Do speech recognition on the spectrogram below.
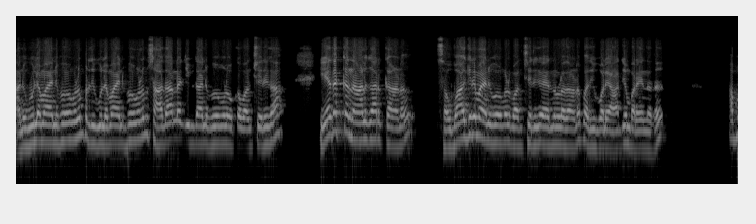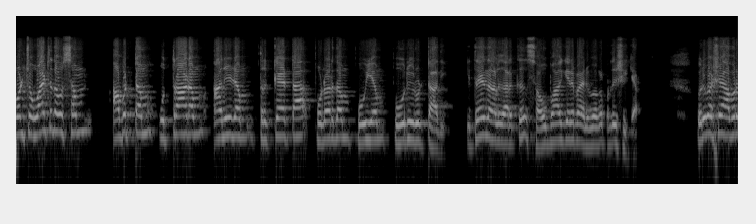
അനുകൂലമായ അനുഭവങ്ങളും പ്രതികൂലമായ അനുഭവങ്ങളും സാധാരണ ജീവിതാനുഭവങ്ങളും ഒക്കെ വന്നു ചേരുക ഏതൊക്കെ നാളുകാർക്കാണ് സൗഭാഗ്യമായ അനുഭവങ്ങൾ വന്നു ചേരുക എന്നുള്ളതാണ് പതിവ് പോലെ ആദ്യം പറയുന്നത്. അപ്പോൾ ചൊവ്വാഴ്ച ദിവസം അവിട്ടം ഉത്രാടം അനിഴം തൃക്കേട്ട പുണർദം പൂയം പൂരുരുട്ടാതി. ഇത്രയും നാളുകാർക്ക് സൗഭാഗ്യകരമായ അനുഭവങ്ങൾ പ്രതീക്ഷിക്കാം. ഒരുപക്ഷെ അവർ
